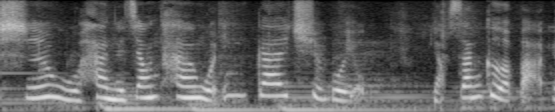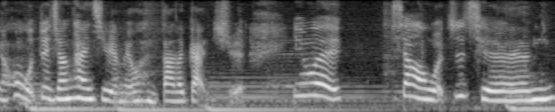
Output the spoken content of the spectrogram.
其实武汉的江滩我应该去过有两三个吧，然后我对江滩其实也没有很大的感觉，因为像我之前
